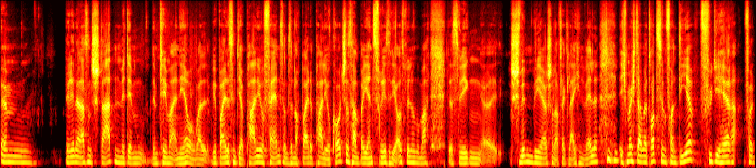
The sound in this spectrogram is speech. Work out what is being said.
Ähm, Verena, lass uns starten mit dem, dem Thema Ernährung, weil wir beide sind ja Paleo-Fans und sind auch beide Paleo-Coaches, haben bei Jens Frese die Ausbildung gemacht. Deswegen äh, schwimmen wir ja schon auf der gleichen Welle. Ich möchte aber trotzdem von dir für die Hörer, von,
